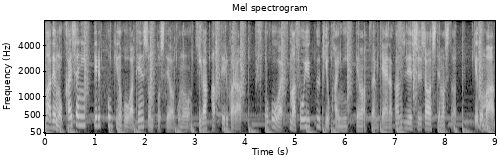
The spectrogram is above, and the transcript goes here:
まあでも会社に行ってる時の方がテンションとしてはこの気が張ってるから、その方が、まあそういう空気を買いに行ってましたみたいな感じで出社はしてました。けどまあ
